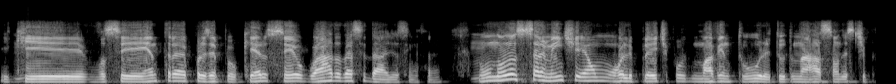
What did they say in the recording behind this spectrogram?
e que você entra, por exemplo, eu quero ser o guarda da cidade, assim, sabe? Uhum. Não, não, necessariamente é um roleplay, tipo, uma aventura e tudo, narração desse tipo,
